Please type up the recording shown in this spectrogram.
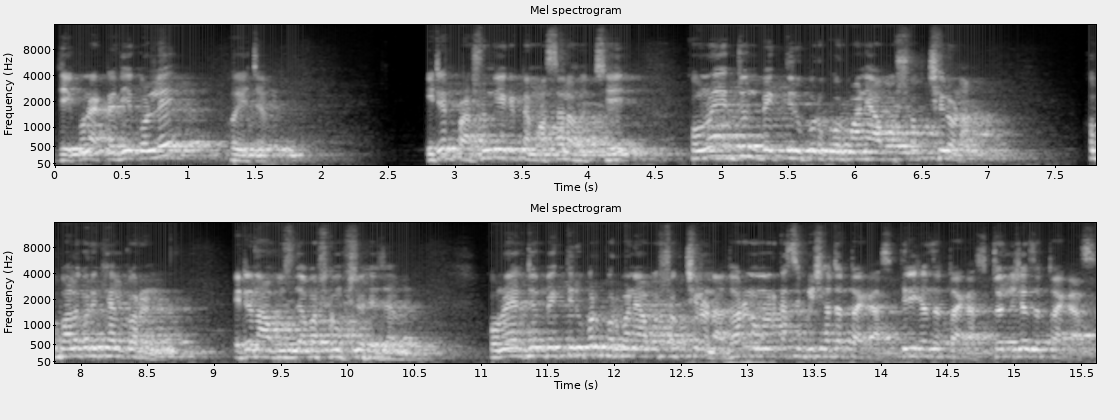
যে কোনো একটা দিয়ে করলে হয়ে যাবে। এটার প্রাসঙ্গিক একটা মশালা হচ্ছে, কোনো একজন ব্যক্তির উপর কোরবানি আবশ্যক ছিল না। খুব ভালো করে খেয়াল করেন। এটা না বুঝলে আবার সমস্যা হয়ে যাবে। কোনো একজন ব্যক্তির উপর কোরবানি আবশ্যক ছিল না। ধরেন ওনার কাছে বিশ হাজার টাকা আছে, তিরিশ হাজার টাকা আছে, চল্লিশ হাজার টাকা আছে,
